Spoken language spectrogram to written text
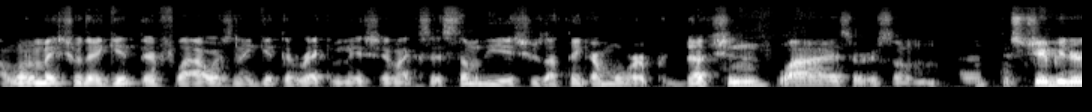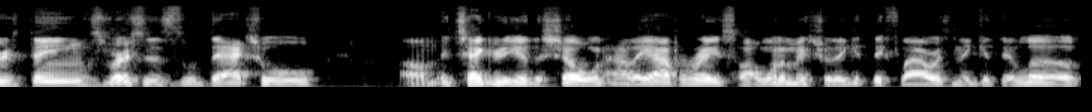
I want to make sure they get their flowers and they get their recognition. Like I said, some of the issues I think are more production wise or some mm-hmm. distributor things versus the actual um, integrity of the show and how they operate. So I want to make sure they get their flowers and they get their love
